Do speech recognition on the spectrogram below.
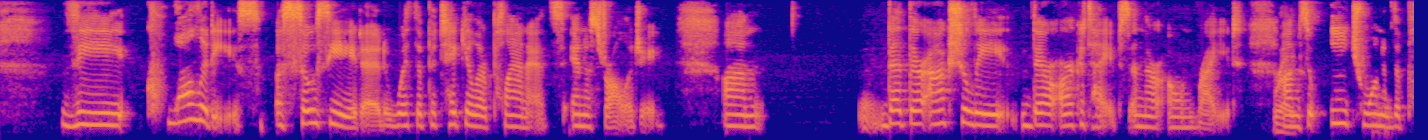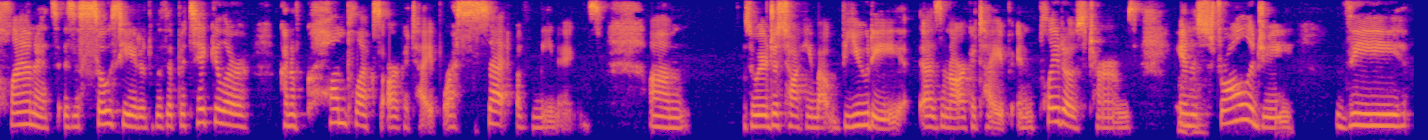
the qualities associated with the particular planets in astrology um, that they're actually they're archetypes in their own right. right. Um, so each one of the planets is associated with a particular kind of complex archetype or a set of meanings. Um, so we were just talking about beauty as an archetype in Plato's terms. In mm-hmm. astrology, the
